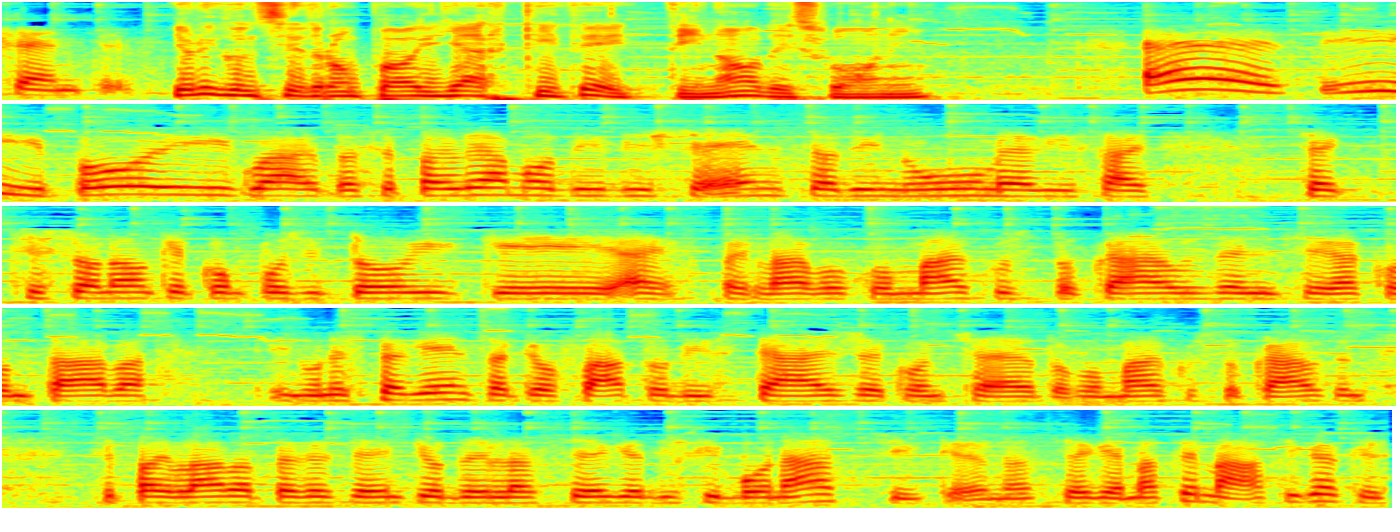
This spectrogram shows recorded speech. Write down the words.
scientist. Io li considero un po' gli architetti no, dei suoni. Eh sì, poi guarda, se parliamo di, di scienza, di numeri, sai, ci sono anche compositori che, eh, parlavo con Marcus Stockhausen, ci raccontava in un'esperienza che ho fatto di stage concerto con Marcus Stockhausen, si parlava per esempio della serie di Fibonacci, che è una serie matematica che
